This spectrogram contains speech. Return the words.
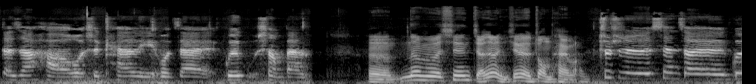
大家好，我是 Kelly，我在硅谷上班。嗯，那么先讲讲你现在的状态吧。就是现在硅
